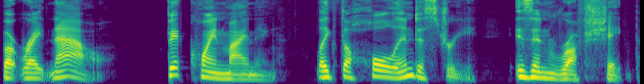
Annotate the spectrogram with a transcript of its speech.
But right now, Bitcoin mining, like the whole industry, is in rough shape.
